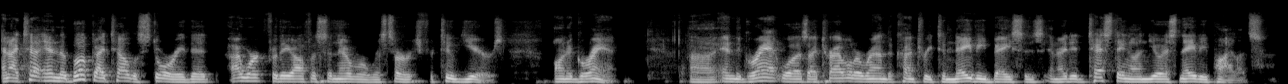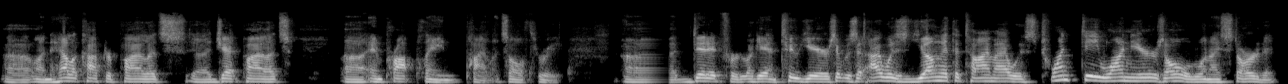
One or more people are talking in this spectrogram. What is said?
and I tell in the book I tell the story that I worked for the Office of Naval Research for two years on a grant. Uh, and the grant was I traveled around the country to Navy bases and I did testing on U.S. Navy pilots, uh, on helicopter pilots, uh, jet pilots, uh, and prop plane pilots, all three. Uh, did it for again two years. It was I was young at the time. I was 21 years old when I started it,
